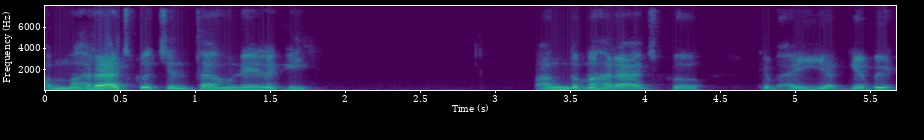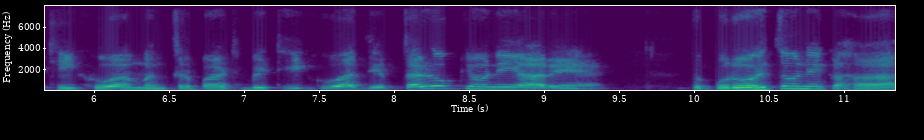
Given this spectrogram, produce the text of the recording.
अब महाराज को चिंता होने लगी। अंग महाराज को कि भाई यज्ञ भी ठीक हुआ मंत्र पाठ भी ठीक हुआ, देवता लोग क्यों नहीं आ रहे हैं? तो पुरोहितों ने कहा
